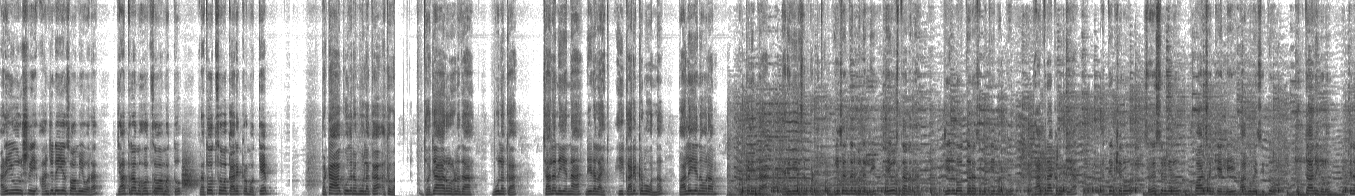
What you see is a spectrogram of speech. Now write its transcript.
ಹಳೆಯೂರು ಶ್ರೀ ಆಂಜನೇಯ ಸ್ವಾಮಿಯವರ ಜಾತ್ರಾ ಮಹೋತ್ಸವ ಮತ್ತು ರಥೋತ್ಸವ ಕಾರ್ಯಕ್ರಮಕ್ಕೆ ಪಟ ಹಾಕುವುದರ ಮೂಲಕ ಅಥವಾ ಧ್ವಜಾರೋಹಣದ ಮೂಲಕ ಚಾಲನೆಯನ್ನು ನೀಡಲಾಯಿತು. ಈ ಕಾರ್ಯಕ್ರಮವನ್ನು ಬಾಲಯ್ಯನವರ ಮಕ್ಕಳಿಂದ ನೆರವೇರಿಸಲ್ಪಟ್ಟಿತು. ಈ ಸಂದರ್ಭದಲ್ಲಿ ದೇವಸ್ಥಾನದ ಜೀರ್ಣೋದ್ಧಾರ ಸಮಿತಿ ಮತ್ತು ಜಾತ್ರಾ ಕಮಿಟಿಯ ಅಧ್ಯಕ್ಷರು, ಸದಸ್ಯರುಗಳು ಅಪಾರ ಸಂಖ್ಯೆಯಲ್ಲಿ ಭಾಗವಹಿಸಿದ್ದು, ಭಕ್ತಾದಿಗಳು ಹೆಚ್ಚಿನ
